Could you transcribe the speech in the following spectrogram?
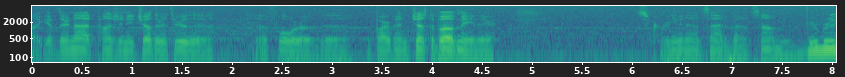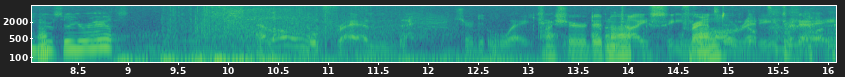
Like if they're not punching each other through the, the floor of the apartment just above me, they're screaming outside about something. You bring your cigarettes? Hello, friend. Sure didn't. Wait. I sure did haven't not, I seen friend. you already today?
